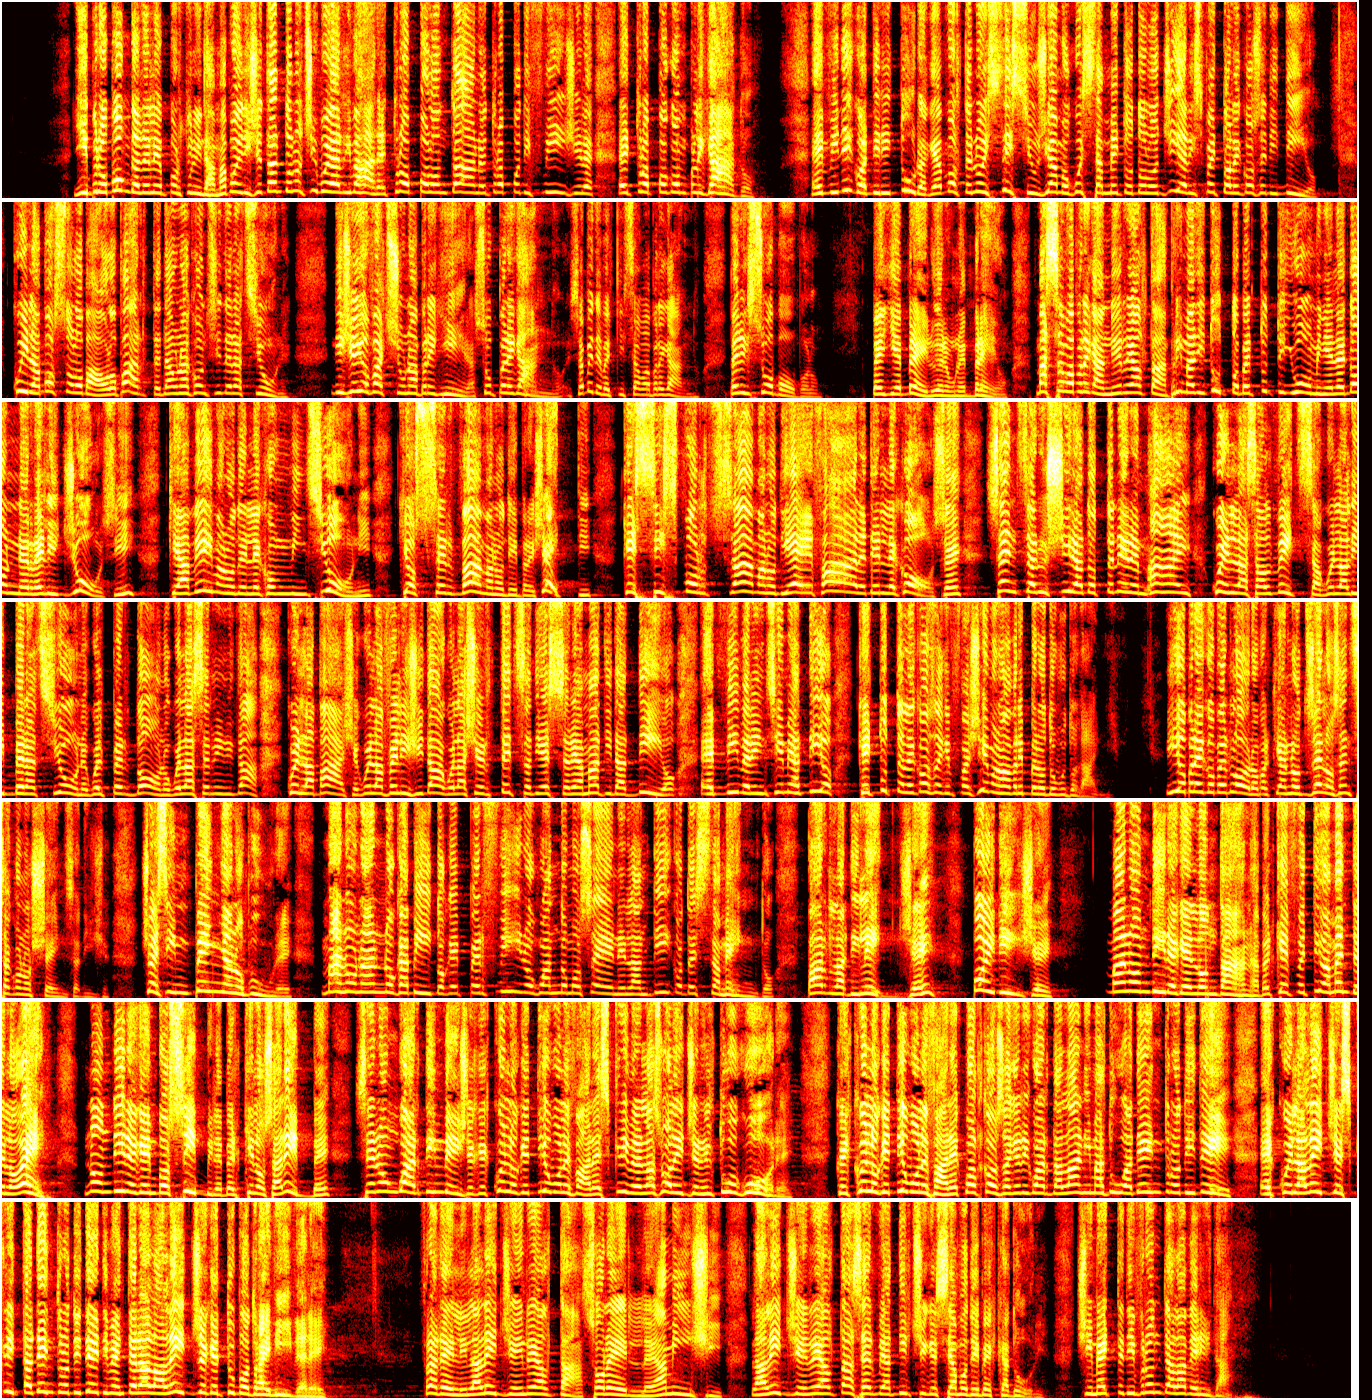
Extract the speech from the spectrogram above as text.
Gli proponga delle opportunità, ma poi dice tanto non ci puoi arrivare, è troppo lontano, è troppo difficile, è troppo complicato. E vi dico addirittura che a volte noi stessi usiamo questa metodologia rispetto alle cose di Dio. Qui l'Apostolo Paolo parte da una considerazione. Dice io faccio una preghiera, sto pregando. E sapete per chi stava pregando? Per il suo popolo per gli ebrei, lui era un ebreo, ma stava pregando in realtà prima di tutto per tutti gli uomini e le donne religiosi che avevano delle convinzioni, che osservavano dei precetti, che si sforzavano di fare delle cose senza riuscire ad ottenere mai quella salvezza, quella liberazione, quel perdono, quella serenità, quella pace, quella felicità, quella certezza di essere amati da Dio e vivere insieme a Dio che tutte le cose che facevano avrebbero dovuto dargli. Io prego per loro perché hanno zelo senza conoscenza, dice. Cioè si impegnano pure, ma non hanno capito che perfino quando Mosè nell'Antico Testamento parla di legge, poi dice, ma non dire che è lontana, perché effettivamente lo è. Non dire che è impossibile, perché lo sarebbe, se non guardi invece che quello che Dio vuole fare è scrivere la sua legge nel tuo cuore che quello che Dio vuole fare è qualcosa che riguarda l'anima tua dentro di te e quella legge scritta dentro di te diventerà la legge che tu potrai vivere. Fratelli, la legge in realtà, sorelle, amici, la legge in realtà serve a dirci che siamo dei peccatori, ci mette di fronte alla verità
